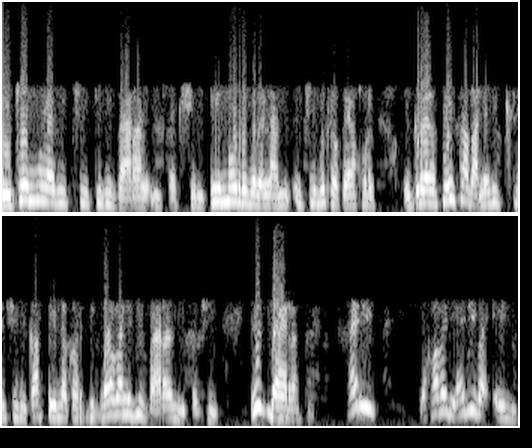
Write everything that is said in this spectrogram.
Ntho nngwe ya ditho ke di-viral infection ke mo re bolelang ntho e botlhokwa ya gore o kry-a re sa bana di-creation ka pele kore ba ba le di-viral infection. These viruses ga di ga di ba early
